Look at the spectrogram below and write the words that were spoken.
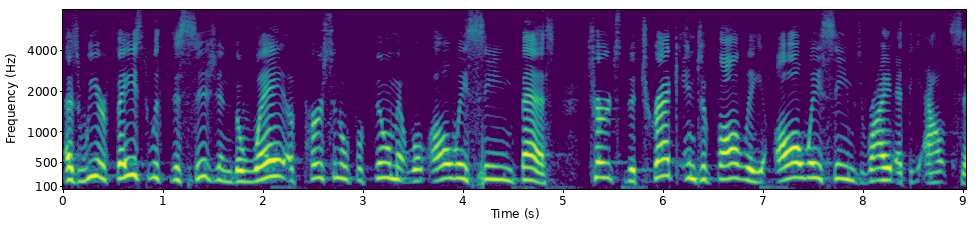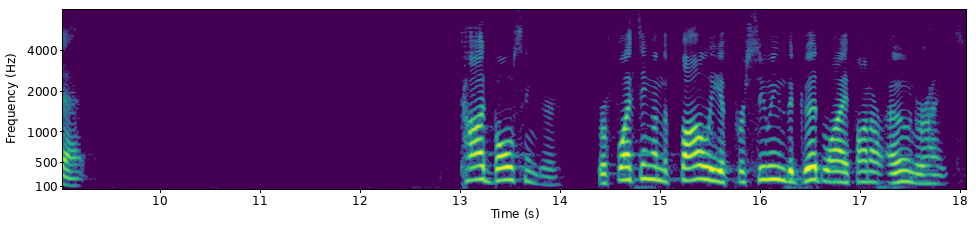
As we are faced with decision, the way of personal fulfillment will always seem best. Church, the trek into folly always seems right at the outset. Tod Bolsinger, reflecting on the folly of pursuing the good life on our own rights.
